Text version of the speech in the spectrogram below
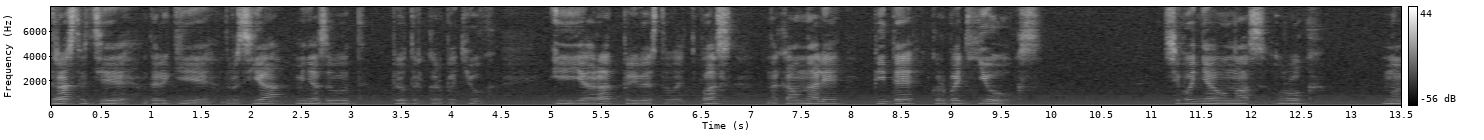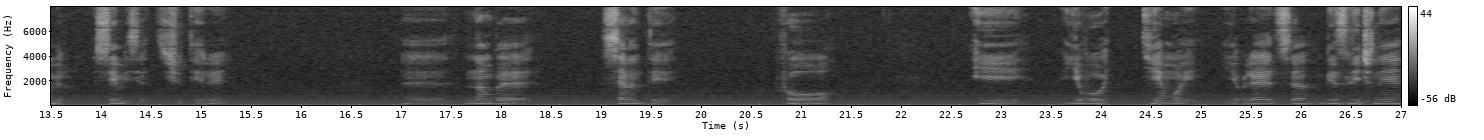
Здравствуйте, дорогие друзья! Меня зовут Петр Горбатюк, и я рад приветствовать вас на канале Пите Горбатюкс. Сегодня у нас урок номер 74, э, number 74, и его темой является безличные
